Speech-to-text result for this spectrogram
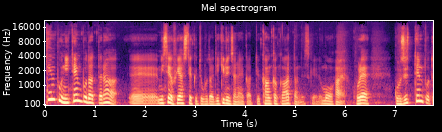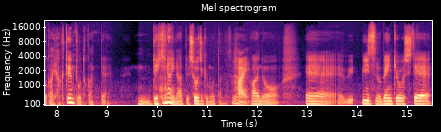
店舗2店舗だったら、えー、店を増やしていくってことはできるんじゃないかっていう感覚があったんですけれども、はい、これ50店舗とか100店舗とかってできないなって正直思ったんですね。はい、あのえー、美術の勉強をして、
